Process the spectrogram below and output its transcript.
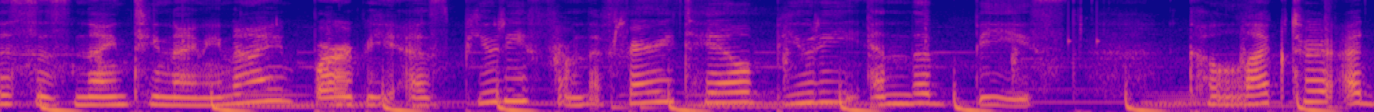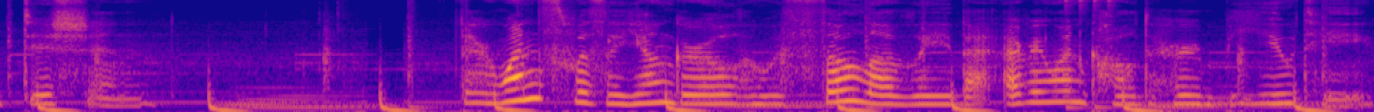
This is 1999 Barbie as Beauty from the fairy tale Beauty and the Beast, Collector Edition. There once was a young girl who was so lovely that everyone called her Beauty.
